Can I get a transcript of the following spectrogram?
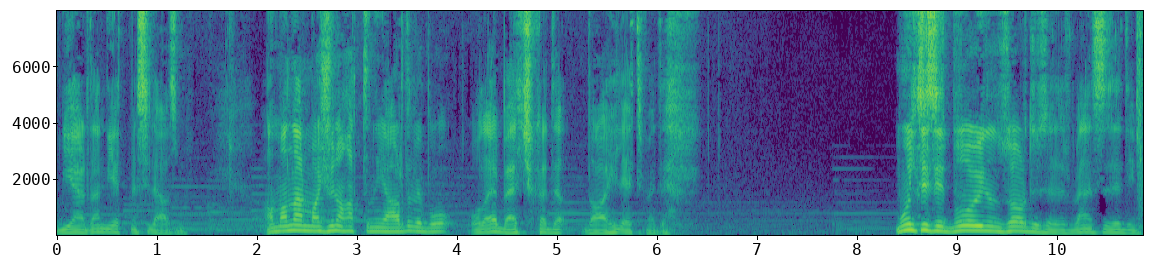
bir yerden yetmesi lazım. Almanlar Majuna hattını yardı ve bu olaya Belçika da dahil etmedi. Multisit bu oyunun zor düzelir ben size diyeyim.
